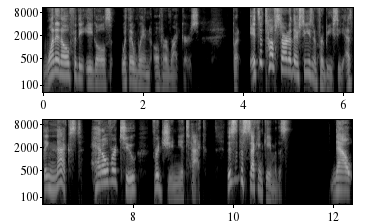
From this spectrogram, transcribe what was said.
1 and 0 for the Eagles with a win over Rutgers. But it's a tough start of their season for BC as they next head over to Virginia Tech. This is the second game of this. Now,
